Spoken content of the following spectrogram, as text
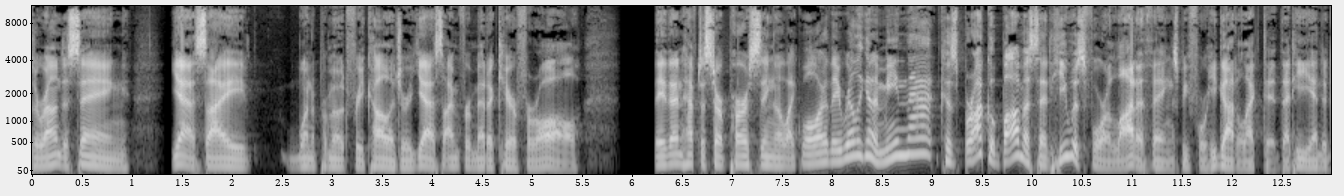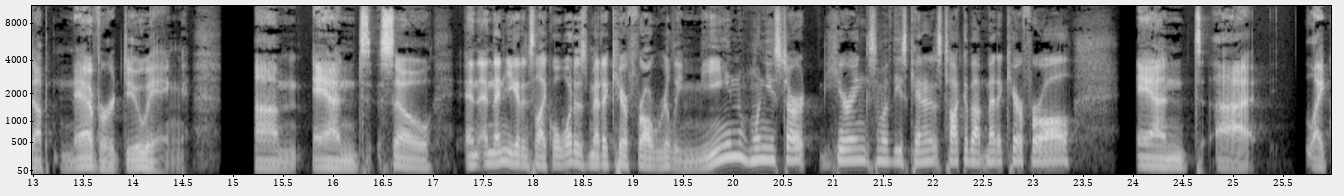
around to saying yes, I want to promote free college, or yes, I'm for Medicare for all, they then have to start parsing like, well, are they really going to mean that? Because Barack Obama said he was for a lot of things before he got elected that he ended up never doing. Um, and so, and, and then you get into like, well, what does Medicare for all really mean when you start hearing some of these candidates talk about Medicare for all? And, uh, like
